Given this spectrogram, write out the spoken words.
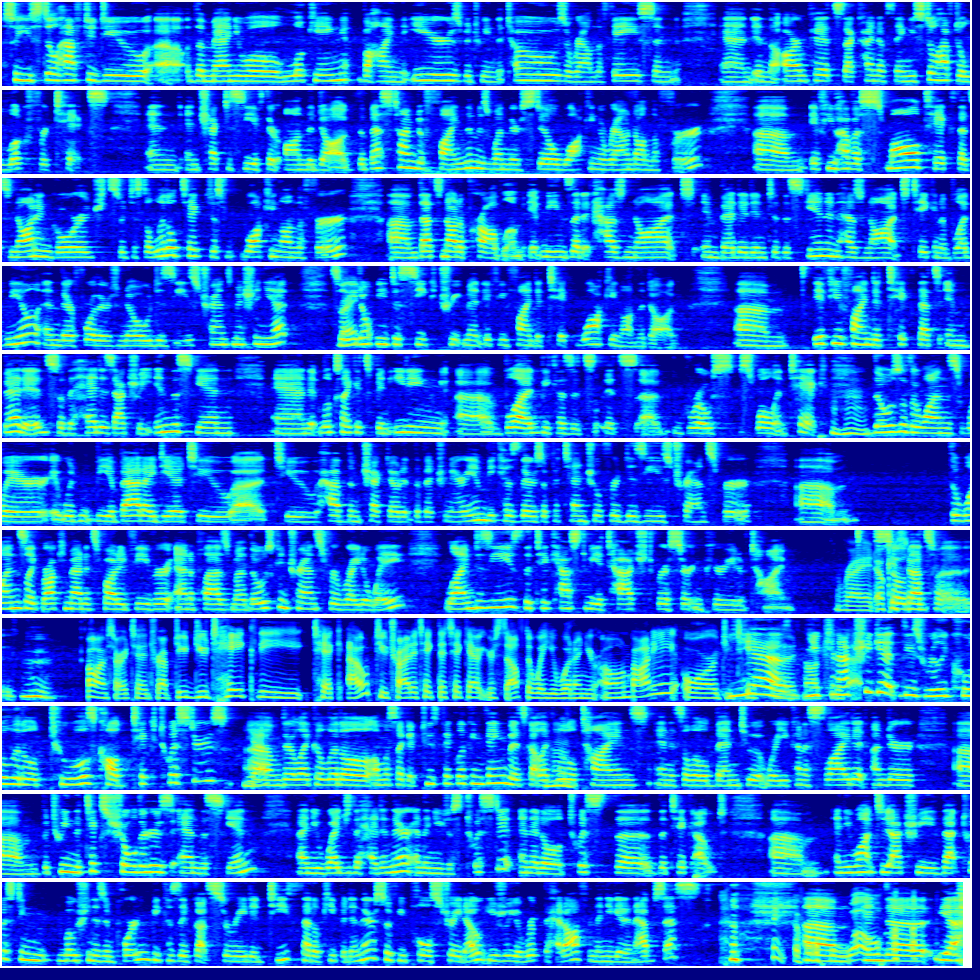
so you still have to do uh, the manual looking behind the ears, between the toes, around the face, and and in the armpits, that kind of thing. You still have to look for ticks and and check to see if they're on the dog. The best time to find them is when they're still walking around on the fur. Um, if you have a small tick that's not engorged, so just a little tick just walking on the fur, um, that's not a problem. It means that it has not embedded into the skin and has not taken a blood meal, and therefore there's no disease transmission yet. So right. you don't need to seek treatment if you find a tick walking on the dog. Um, if you find a tick that's embedded, so the head is actually in the skin and it looks like it's been eating uh, blood because it's it's a gross swollen tick, mm-hmm. those are the ones where it wouldn't be a bad idea to uh, to have them checked out at the veterinarian because there's a potential for disease transfer. Um, the ones like Rocky Mountain spotted fever, anaplasma, those can transfer right away. Lyme disease, the tick has to be attached for a certain period of time. Right. Okay. So, so that's what. Mm-hmm. Oh, I'm sorry to interrupt. Do you, do you take the tick out? Do you try to take the tick out yourself the way you would on your own body, or do you? yeah, you can actually get these really cool little tools called tick twisters. Yeah. Um, they're like a little, almost like a toothpick looking thing, but it's got like mm-hmm. little tines and it's a little bend to it where you kind of slide it under um, between the tick's shoulders and the skin, and you wedge the head in there, and then you just twist it, and it'll twist the the tick out. Um, and you want to actually, that twisting motion is important because they've got serrated teeth that'll keep it in there. So if you pull straight out, usually you'll rip the head off and then you get an abscess. um, and uh, yeah,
